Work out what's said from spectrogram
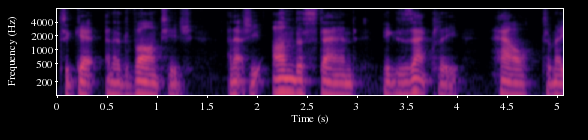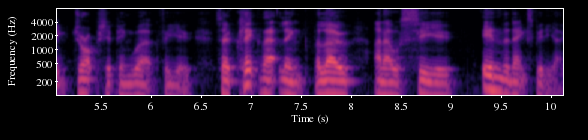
to get an advantage and actually understand exactly how to make drop shipping work for you. So click that link below and I will see you in the next video.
